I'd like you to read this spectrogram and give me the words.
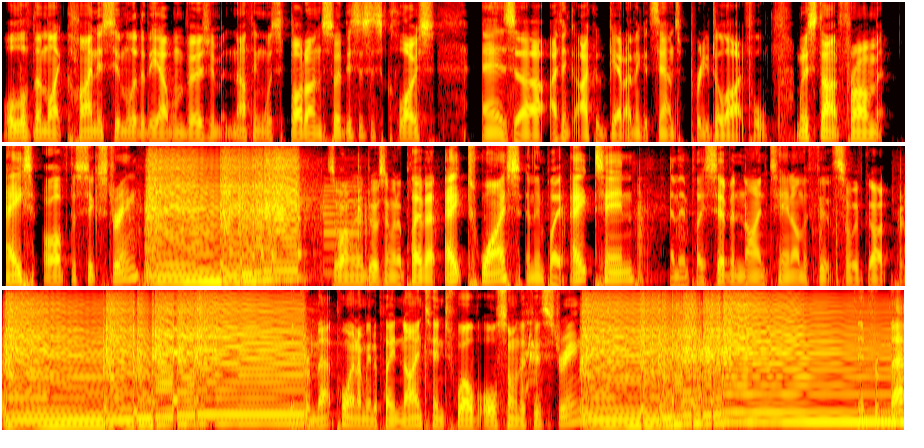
all of them like kind of similar to the album version, but nothing was spot on. So this is as close as uh, I think I could get. I think it sounds pretty delightful. I'm going to start from eight of the sixth string. So what I'm going to do is I'm going to play that eight twice, and then play eight, ten, and then play seven, nine, ten on the fifth. So we've got. Then mm. from that point, I'm going to play 9, 10, 12 also on the fifth string. Then from that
